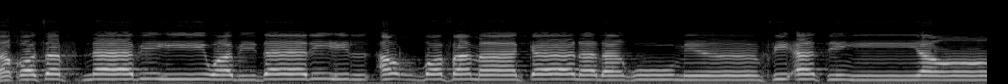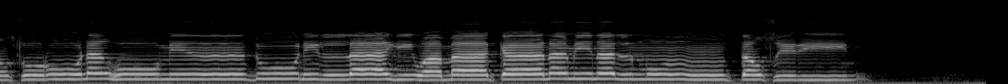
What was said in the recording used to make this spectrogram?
فقسفنا بِهِ وَبِدَارِهِ الْأَرْضَ فَمَا كَانَ لَهُ مِنْ فِئَةٍ يَنْصُرُونَهُ مِنْ دُونِ اللَّهِ وَمَا كَانَ مِنَ الْمُنْتَصِرِينَ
